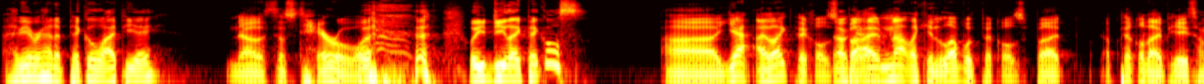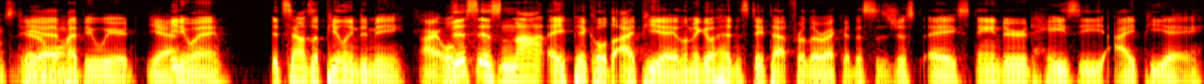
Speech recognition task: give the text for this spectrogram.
have you ever had a pickle IPA? No, that sounds terrible. well, do you like pickles? uh, yeah, I like pickles, but I'm not like in love with pickles. But a pickled IPA sounds terrible. Yeah, it might be weird. Yeah. Anyway, it sounds appealing to me. All right, well- this is not a pickled IPA. Let me go ahead and state that for the record. This is just a standard hazy IPA.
